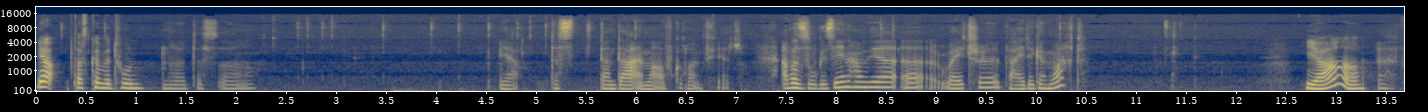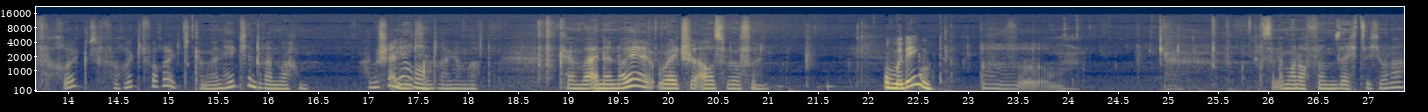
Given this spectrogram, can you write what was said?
Ja, das können wir tun. ne, das äh, ja, dass dann da einmal aufgeräumt wird. Aber so gesehen haben wir äh, Rachel beide gemacht. Ja. Äh, verrückt, verrückt, verrückt. Können wir ein Häkchen dran machen? Habe ich ein Ja. Häkchen dran gemacht. Können wir eine neue Rachel auswürfeln? Unbedingt. Das sind immer noch 65, oder?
